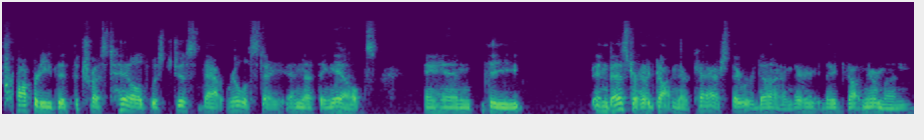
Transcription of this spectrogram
property that the trust held was just that real estate and nothing else. And the investor had gotten their cash; they were done. They they'd gotten their money.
